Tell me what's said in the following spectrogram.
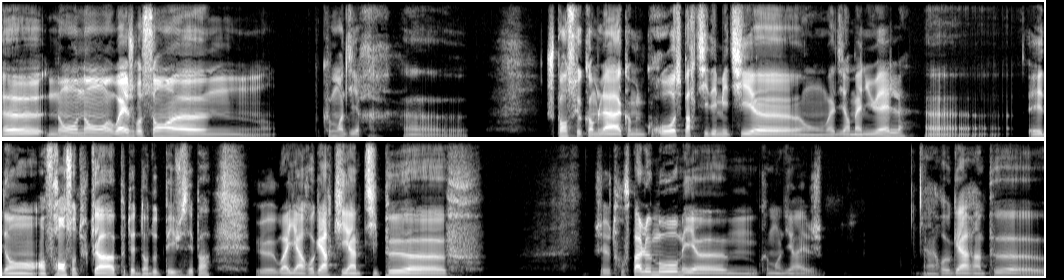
Euh, non, non, ouais, je ressens. euh, comment dire euh, Je pense que comme, la, comme une grosse partie des métiers, on va dire manuels, et dans, en France en tout cas, peut-être dans d'autres pays, je sais pas, ouais, il y a un regard qui est un petit peu. Je trouve pas le mot, mais euh, comment dirais-je? Un regard un peu. euh,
